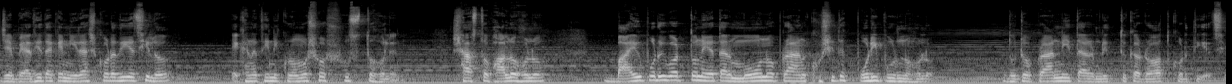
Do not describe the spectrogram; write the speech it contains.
যে ব্যাধি তাকে নিরাশ করে দিয়েছিল, এখানে তিনি ক্রমশ সুস্থ হলেন। স্বাস্থ্য ভালো হলো, বায়ু পরিবর্তনে তার মন ও প্রাণ খুশিতে পরিপূর্ণ হলো। দুটো প্রাণই তার মৃত্যুকে রদ করে দিয়েছে।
